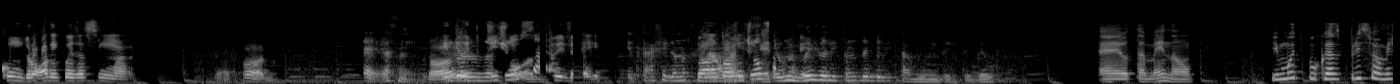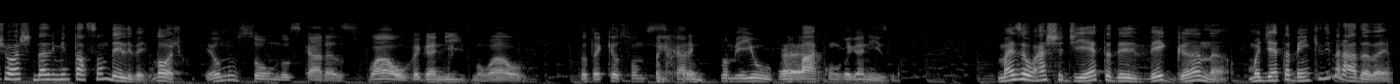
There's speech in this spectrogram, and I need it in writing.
com droga e coisa assim, mano. É foda. É, assim, Entendeu? Drogas A gente é não foda. sabe, velho. ele tá chegando no Então, final, então a gente não eu não vejo ele tão debilitado ainda, entendeu? É, eu também não. E muito por causa, principalmente, eu acho, da alimentação dele, velho. Lógico, eu não sou um dos caras, uau, veganismo, uau. Tanto é que eu sou um desses caras que sou meio É. pá com o veganismo. Mas eu acho a dieta dele vegana uma dieta bem equilibrada, velho.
